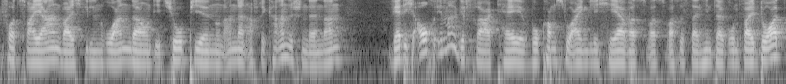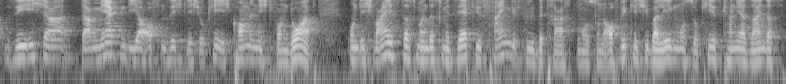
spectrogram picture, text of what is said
vor zwei Jahren war ich viel in Ruanda und Äthiopien und anderen afrikanischen Ländern, werde ich auch immer gefragt, hey, wo kommst du eigentlich her? Was, was, was ist dein Hintergrund? Weil dort sehe ich ja, da merken die ja offensichtlich, okay, ich komme nicht von dort. Und ich weiß, dass man das mit sehr viel Feingefühl betrachten muss und auch wirklich überlegen muss, okay, es kann ja sein, dass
